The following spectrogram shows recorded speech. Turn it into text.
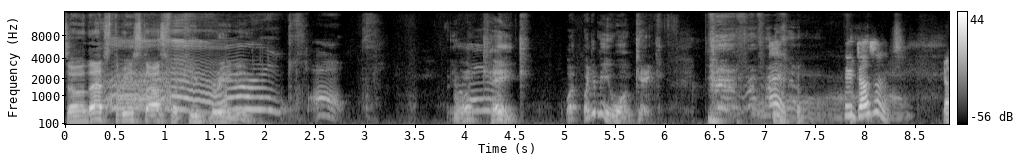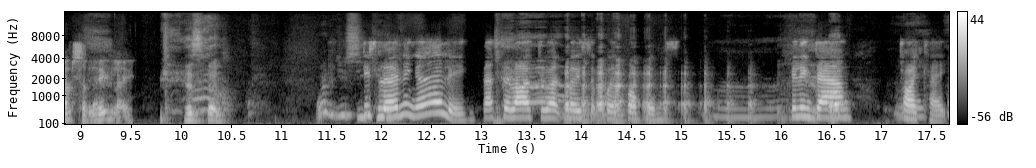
So that's three stars for keep breathing. You want cake? What? What do you mean you want cake? Hey, who doesn't? absolutely. so, where did you see? He's cake? learning early. That's the life to work most of her problems. Feeling down, try cake.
